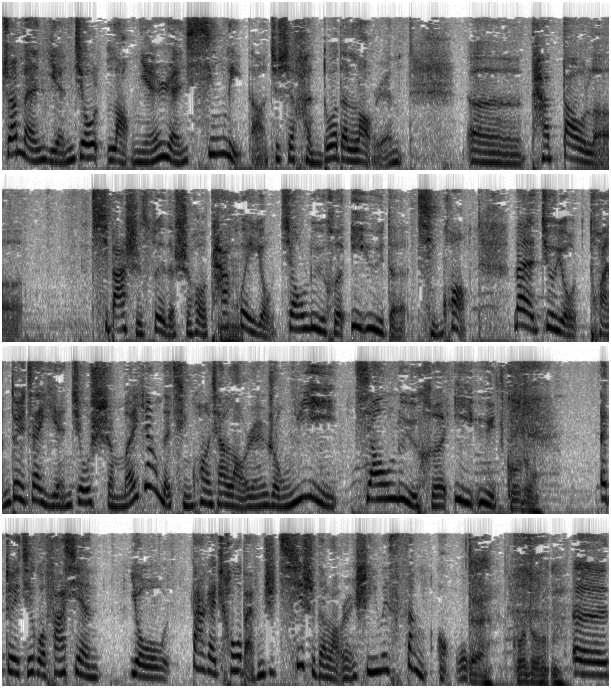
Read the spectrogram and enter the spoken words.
专门研究老年人心理的，就是很多的老人，呃，他到了。七八十岁的时候，他会有焦虑和抑郁的情况，那就有团队在研究什么样的情况下老人容易焦虑和抑郁。孤独。哎，对，结果发现有大概超过百分之七十的老人是因为丧偶。对，孤独。呃，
